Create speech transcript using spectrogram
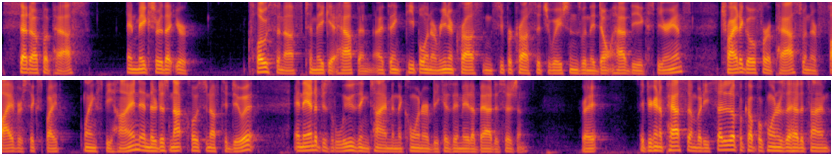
set up a pass and make sure that you're close enough to make it happen. I think people in arena cross and supercross situations when they don't have the experience try to go for a pass when they're five or six bike lengths behind and they're just not close enough to do it. And they end up just losing time in the corner because they made a bad decision, right? If you're going to pass somebody, set it up a couple corners ahead of time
